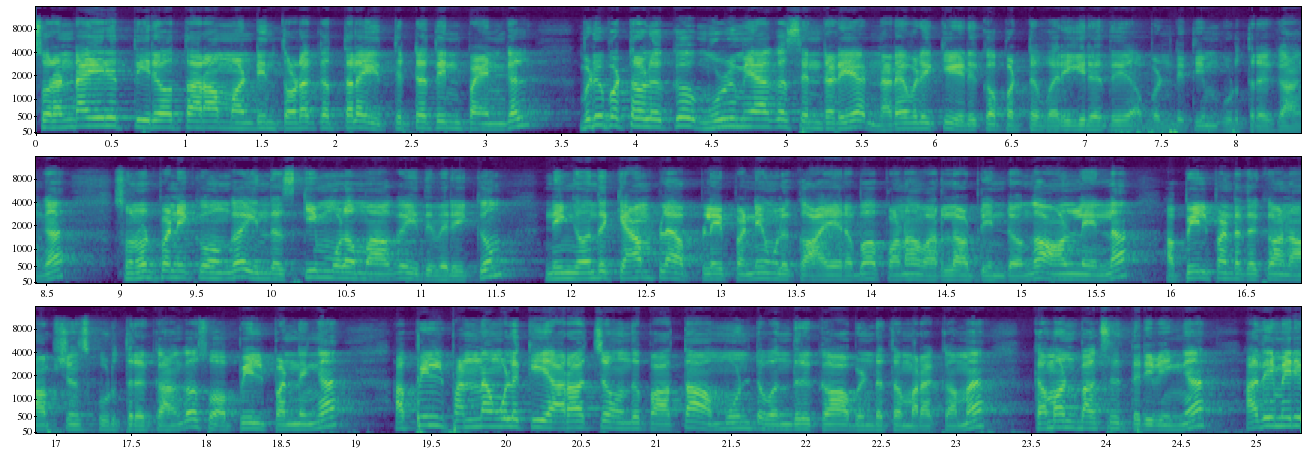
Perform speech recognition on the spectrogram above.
ஸோ ரெண்டாயிரத்தி இருபத்தாறாம் ஆண்டின் தொடக்கத்தில் இத்திட்டத்தின் பயன்கள் விடுபட்டவர்களுக்கு முழுமையாக சென்றடைய நடவடிக்கை எடுக்கப்பட்டு வருகிறது அப்படின்றதையும் கொடுத்துருக்காங்க. ஸோ நோட் பண்ணிக்கோங்க இந்த ஸ்கீம் மூலமாக இது வரைக்கும் நீங்கள் வந்து கேம்பில் அப்ளை பண்ணி உங்களுக்கு ஆயிரம் ரூபாய் பணம் வரல அப்படின்றவங்க ஆன்லைனில் அப்பீல் பண்ணுறதுக்கான ஆப்ஷன்ஸ் கொடுத்துருக்காங்க. ஸோ அப்பீல் பண்ணுங்கள் அப்பீல் பண்ணவங்களுக்கு யாராச்சும் வந்து பார்த்தா அமௌண்ட் வந்திருக்கா அப்படின்றத மறக்காமல் கமெண்ட் பாக்ஸில் தெரிவிங்க. அதேமாரி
